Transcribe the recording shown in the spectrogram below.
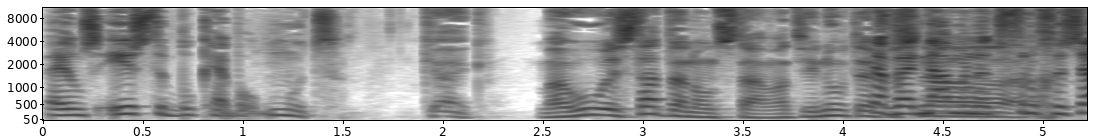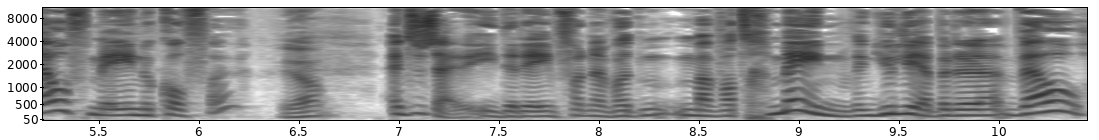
bij ons eerste boek hebben ontmoet. Kijk. Maar hoe is dat dan ontstaan? Want je noemt even Ja, wij snel, namen het eh, vroeger zelf mee in de koffer. Ja. En toen zei iedereen van, nou, wat, maar wat gemeen. Want jullie hebben er wel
